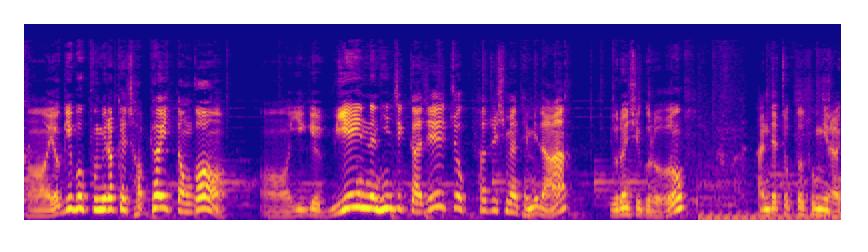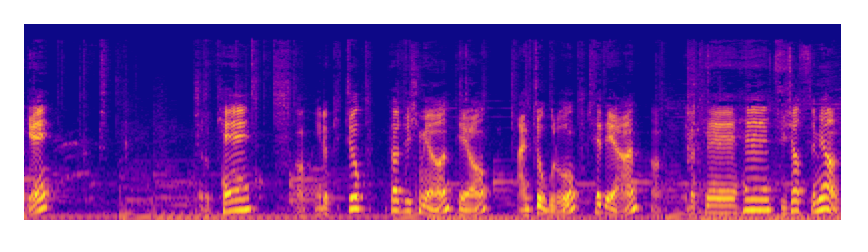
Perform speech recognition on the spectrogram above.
어, 여기 부품 이렇게 접혀 있던 거 어, 이게 위에 있는 힌지까지 쭉 펴주시면 됩니다. 이런 식으로 반대쪽도 동일하게 이렇게 어, 이렇게 쭉 펴주시면 돼요. 안쪽으로 최대한 어, 이렇게 해 주셨으면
